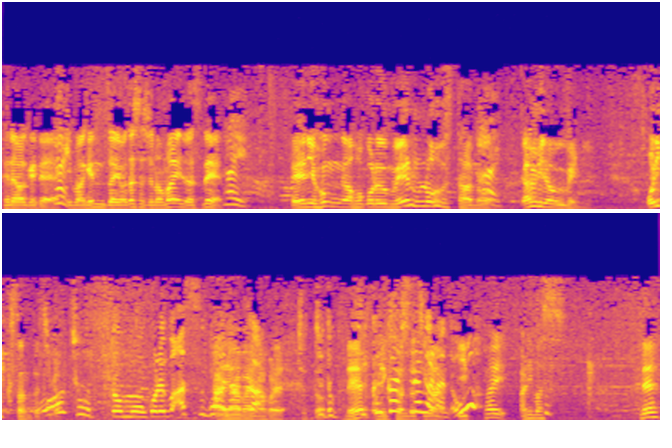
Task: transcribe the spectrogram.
てなわけで、はい。今現在私たちの前にですね、はい。えー日本が誇るメンロースターのはい。闇の上にお肉さんたちが。おちょっともうこれはすごいあなんかやばいなこれ。ちょっとねひっくり返しながらお肉さんたちがいっぱいあります。ね。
